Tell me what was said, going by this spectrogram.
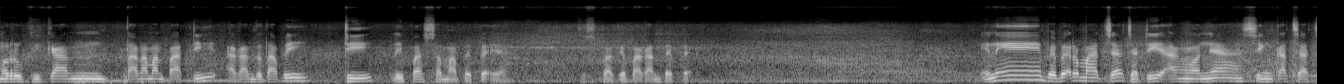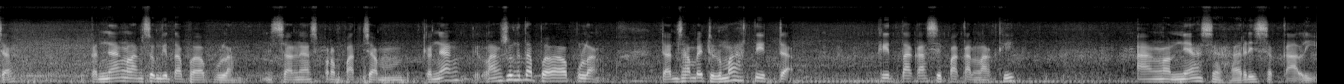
merugikan tanaman padi akan tetapi dilibas sama bebek ya. Itu sebagai pakan bebek ini bebek remaja jadi angonnya singkat saja. Kenyang langsung kita bawa pulang. Misalnya seperempat jam kenyang langsung kita bawa pulang. Dan sampai di rumah tidak kita kasih pakan lagi. Angonnya sehari sekali.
